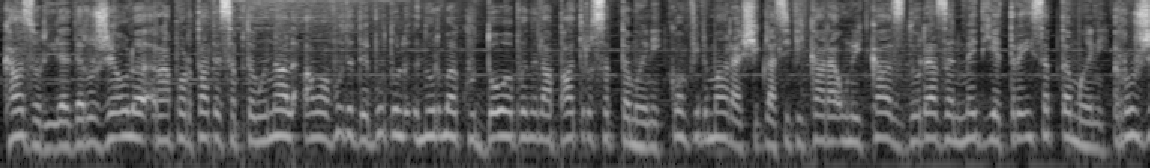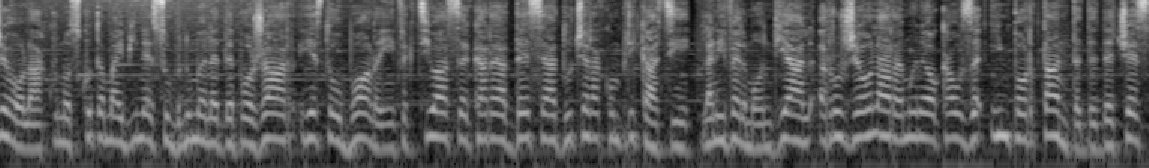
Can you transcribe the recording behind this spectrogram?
Cazurile de rujeolă raportate săptămânal au avut debutul în urmă cu 2 până la 4 săptămâni. Confirmarea și clasificarea unui caz durează în medie 3 săptămâni. Rujeola, cunoscută mai bine sub numele de pojar, este o boală infecțioasă care adesea duce la complicații. La nivel mondial, rujeola rămâne o cauză importantă de deces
